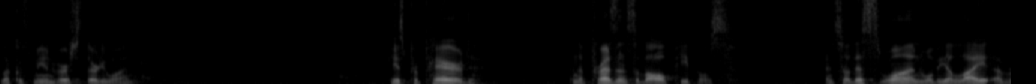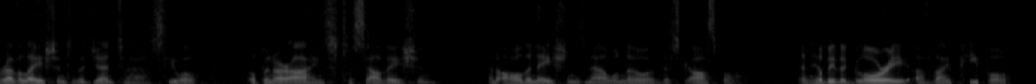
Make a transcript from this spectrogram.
Look with me in verse 31. He is prepared in the presence of all peoples. And so this one will be a light of revelation to the Gentiles. He will open our eyes to salvation, and all the nations now will know of this gospel. And he'll be the glory of thy people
